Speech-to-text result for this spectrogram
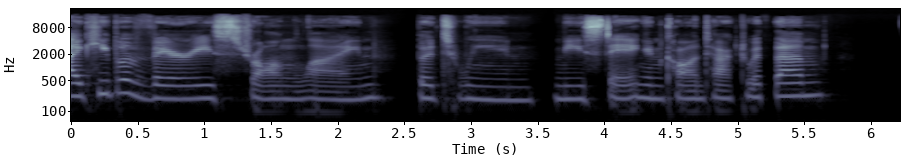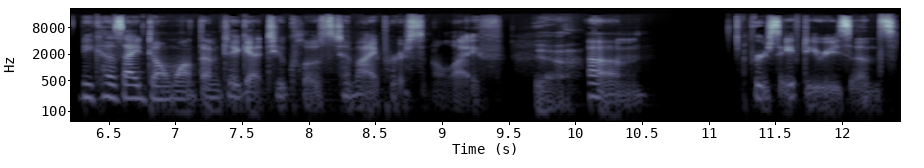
I keep a very strong line between me staying in contact with them because I don't want them to get too close to my personal life Yeah, um, for safety reasons.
